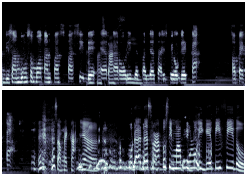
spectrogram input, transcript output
disambung semua tanpa spasi tanpa DR Caroline Tirta Jasa SPOG Kak sampai Kak. sampai kaknya. Udah ada 150 IGTV tuh.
